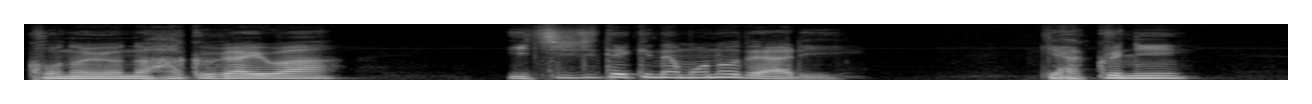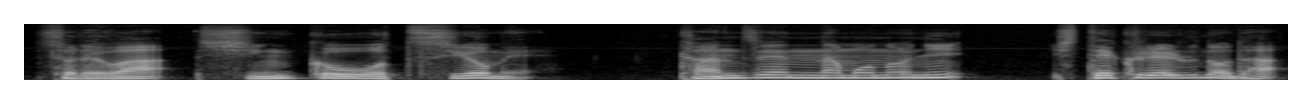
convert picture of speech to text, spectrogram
この世の迫害は一時的なものであり逆にそれは信仰を強め完全なものにしてくれるのだ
